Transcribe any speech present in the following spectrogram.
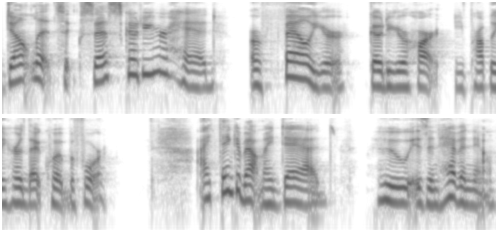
Don't let success go to your head or failure go to your heart. You probably heard that quote before. I think about my dad, who is in heaven now,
